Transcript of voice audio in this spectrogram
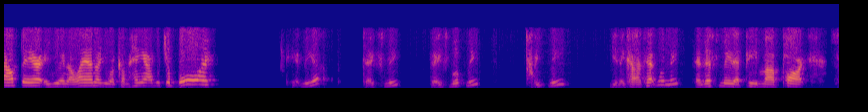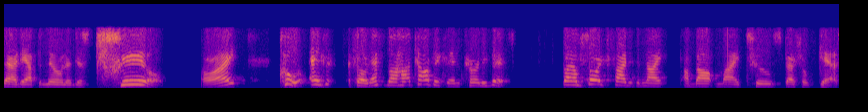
out there and you're in Atlanta, you want to come hang out with your boy, hit me up, text me, Facebook me, tweet me, get in contact with me, and let's meet at Piedmont Park Saturday afternoon and just chill. All right? Cool. And so that's my hot topics and current events. But I'm so excited tonight. about my two special guests.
